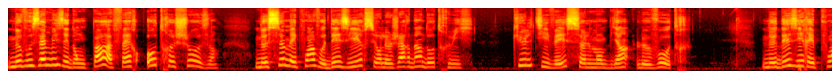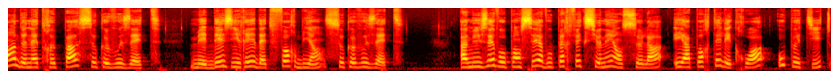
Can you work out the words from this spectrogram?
Ne vous amusez donc pas à faire autre chose. Ne semez point vos désirs sur le jardin d'autrui. Cultivez seulement bien le vôtre. Ne désirez point de n'être pas ce que vous êtes, mais désirez d'être fort bien ce que vous êtes. Amusez vos pensées à vous perfectionner en cela et à porter les croix, ou petites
